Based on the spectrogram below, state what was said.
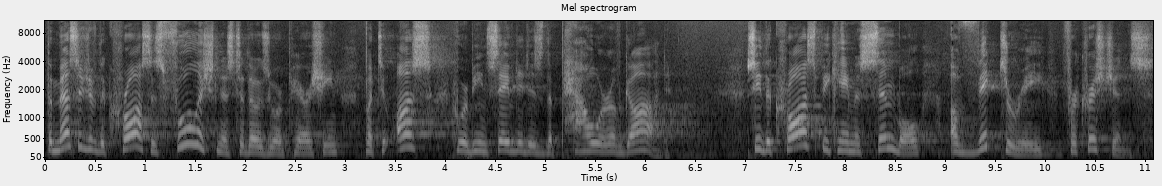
the message of the cross is foolishness to those who are perishing, but to us who are being saved, it is the power of God. See, the cross became a symbol of victory for Christians.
